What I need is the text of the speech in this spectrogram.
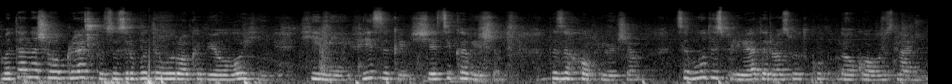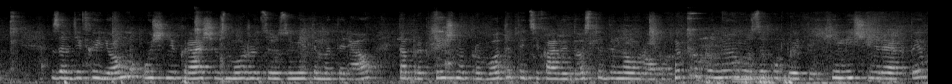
Мета нашого проєкту це зробити уроки біології, хімії, фізики ще цікавішим та захоплюючим. Це буде сприяти розвитку наукових знань. Завдяки йому учні краще зможуть зрозуміти матеріал та практично проводити цікаві досліди на уроках. Ми пропонуємо закупити хімічні реактиви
